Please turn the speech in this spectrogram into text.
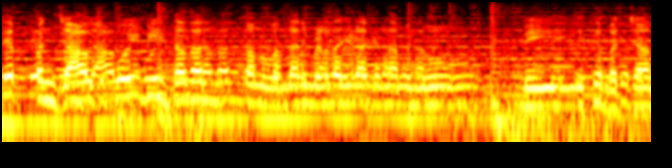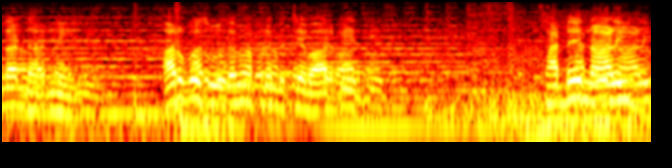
ਤੇ ਪੰਜਾਬ 'ਚ ਕੋਈ ਵੀ ਇਦਾਂ ਦਾ ਤੁਹਾਨੂੰ ਬੰਦਾ ਨਹੀਂ ਮਿਲਦਾ ਜਿਹੜਾ ਕਹਿੰਦਾ ਮੈਨੂੰ ਵੀ ਇੱਥੇ ਬੱਚਿਆਂ ਦਾ ਡਰ ਨਹੀਂ। ਹਰ ਕੋਈ ਸੋਚਦਾ ਮੈਂ ਆਪਣੇ ਬੱਚੇ ਬਾਹਰ ਭੇਜ ਸਾਡੇ ਨਾਲ ਹੀ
